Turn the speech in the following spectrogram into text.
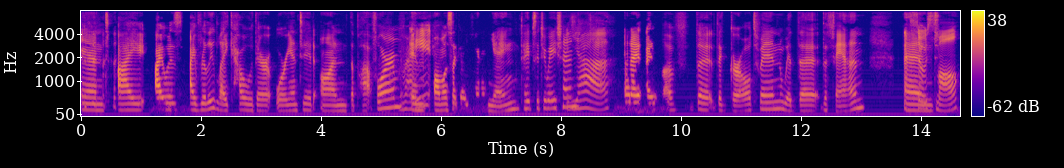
And I I was I really like how they're oriented on the platform right? in almost like a yin and yang type situation. Yeah. And I, I love the the girl twin with the the fan. And so small.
